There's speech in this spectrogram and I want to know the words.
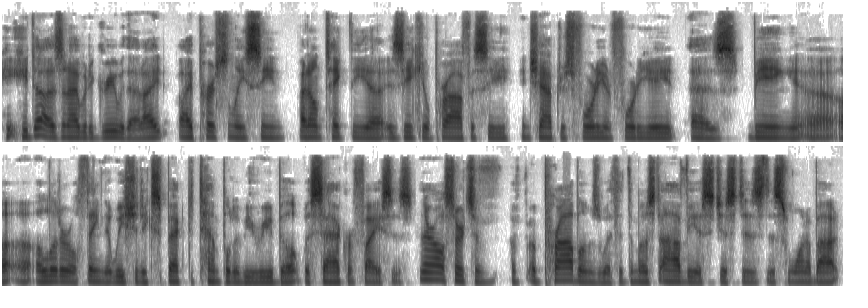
he, he does, and I would agree with that. I, I personally seen, I don't take the uh, Ezekiel prophecy in chapters 40 and 48 as being uh, a, a, literal thing that we should expect a temple to be rebuilt with sacrifices. There are all sorts of, of, of problems with it. The most obvious just is this one about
